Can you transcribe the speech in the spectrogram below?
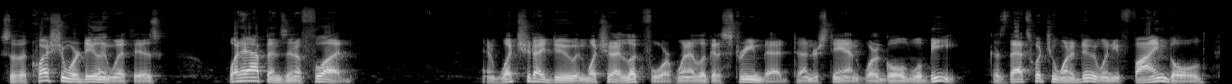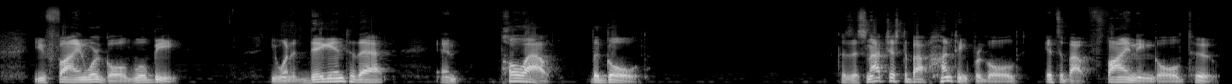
So the question we're dealing with is, what happens in a flood? And what should I do and what should I look for when I look at a stream bed to understand where gold will be? Because that's what you want to do. When you find gold, you find where gold will be. You want to dig into that and pull out the gold. Because it's not just about hunting for gold, it's about finding gold too.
